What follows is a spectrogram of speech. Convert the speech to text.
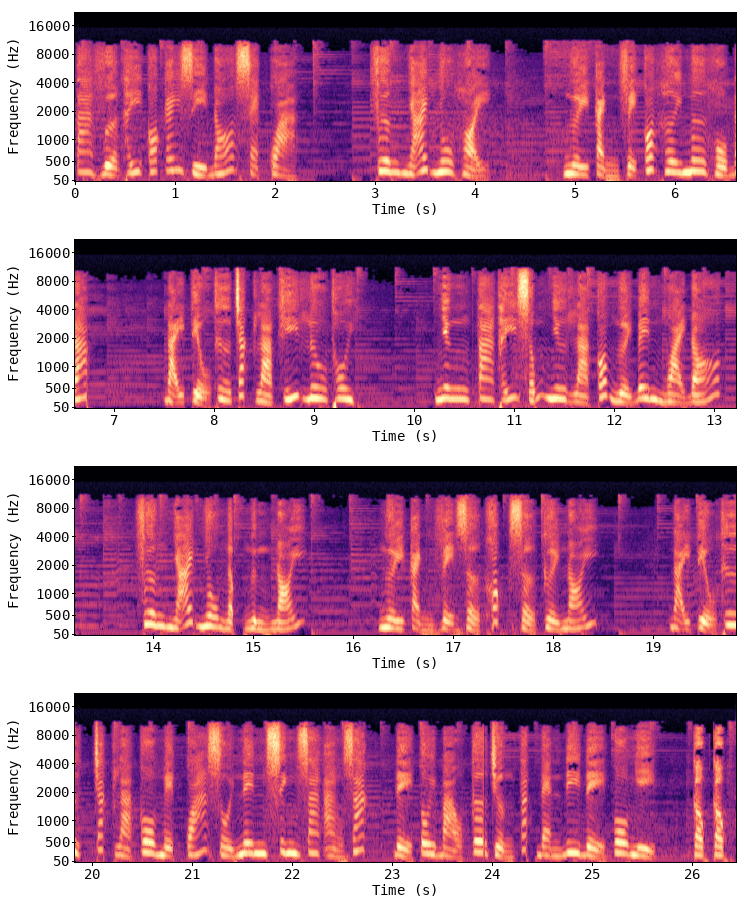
Ta vừa thấy có cái gì đó xẹt quả. Phương Nhã Nhu hỏi. Người cảnh vệ có hơi mơ hồ đáp. Đại tiểu thư chắc là khí lưu thôi. Nhưng ta thấy giống như là có người bên ngoài đó. Phương Nhã nhô ngập ngừng nói. Người cảnh vệ giờ khóc giờ cười nói. Đại tiểu thư chắc là cô mệt quá rồi nên sinh ra ảo giác, Để tôi bảo cơ trưởng tắt đèn đi để cô nghỉ Cộc cộc,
